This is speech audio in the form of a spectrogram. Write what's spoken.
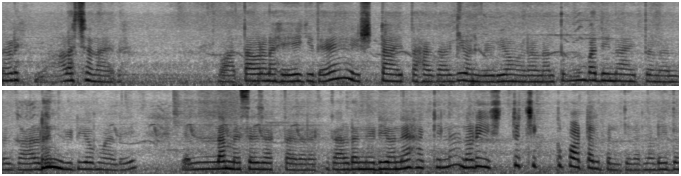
ನೋಡಿ ಭಾಳ ಚೆನ್ನಾಗಿದೆ. ವಾತಾವರಣ ಹೇಗಿದೆ? ಇಷ್ಟ ಆಯಿತು? ಹಾಗಾಗಿ ಒಂದು ವಿಡಿಯೋ ಮಾಡೋಣ. ತುಂಬ ದಿನ ಆಯಿತು ನಂದು ಗಾರ್ಡನ್ ವಿಡಿಯೋ ಮಾಡಿ. ಎಲ್ಲ ಮೆಸೇಜ್ ಆಗ್ತಾ ಇದ್ದಾರೆ. ಗಾರ್ಡನ್ ವಿಡಿಯೋನೇ ಹಾಕಿಲ್ಲ. ನೋಡಿ, ಇಷ್ಟು ಚಿಕ್ಕ ಪಾಟಲ್ಲಿ ಬೆಳೆದಿದ್ದಾರೆ ನೋಡಿ, ಇದು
